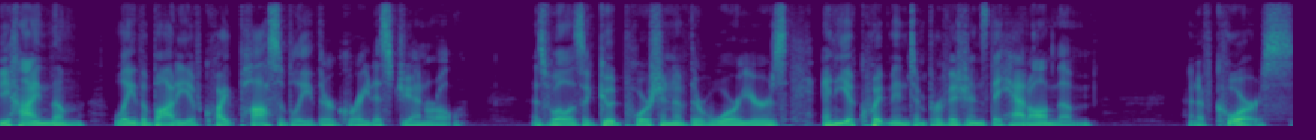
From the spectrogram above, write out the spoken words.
Behind them lay the body of quite possibly their greatest general, as well as a good portion of their warriors, any equipment and provisions they had on them, and of course,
